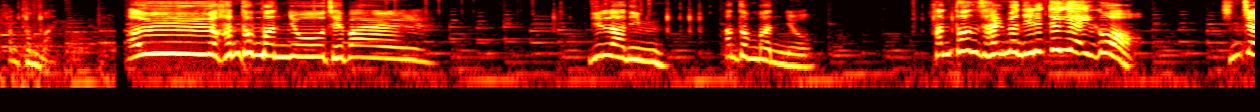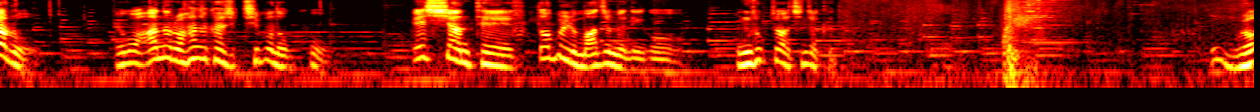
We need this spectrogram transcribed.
한 턴만. 아유 한 턴만요 제발. 닐라님 한 턴만요. 한 턴 살면 1등이야 이거. 진짜로. 이거 안으로 한 칸씩 집어넣고 애쉬한테 W 맞으면 이거 공속조가 진짜 크다. 어 뭐야?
